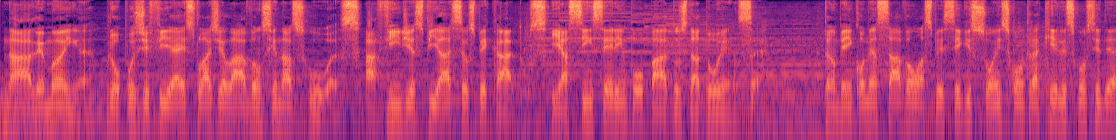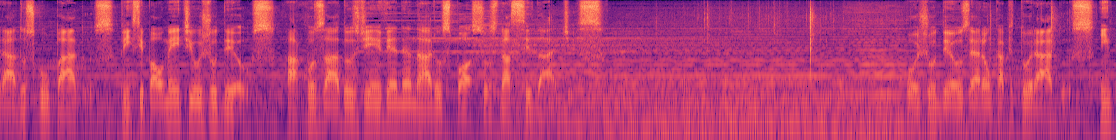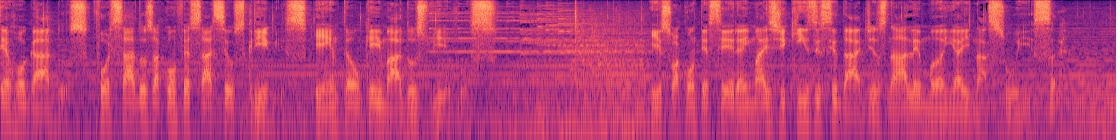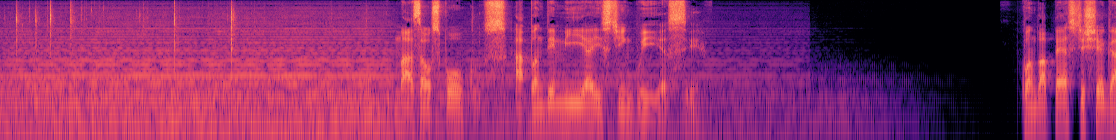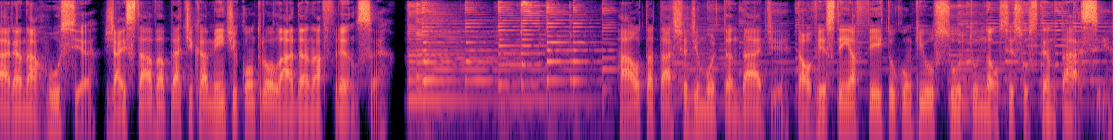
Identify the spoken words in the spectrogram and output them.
Na Alemanha, grupos de fiéis flagelavam-se nas ruas, a fim de expiar seus pecados e assim serem poupados da doença. Também começavam as perseguições contra aqueles considerados culpados, principalmente os judeus, acusados de envenenar os poços das cidades. Os judeus eram capturados, interrogados, forçados a confessar seus crimes e então queimados vivos. Isso acontecera em mais de 15 cidades na Alemanha e na Suíça. Mas aos poucos, a pandemia extinguia-se. Quando a peste chegara na Rússia, já estava praticamente controlada na França. A alta taxa de mortandade talvez tenha feito com que o surto não se sustentasse.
